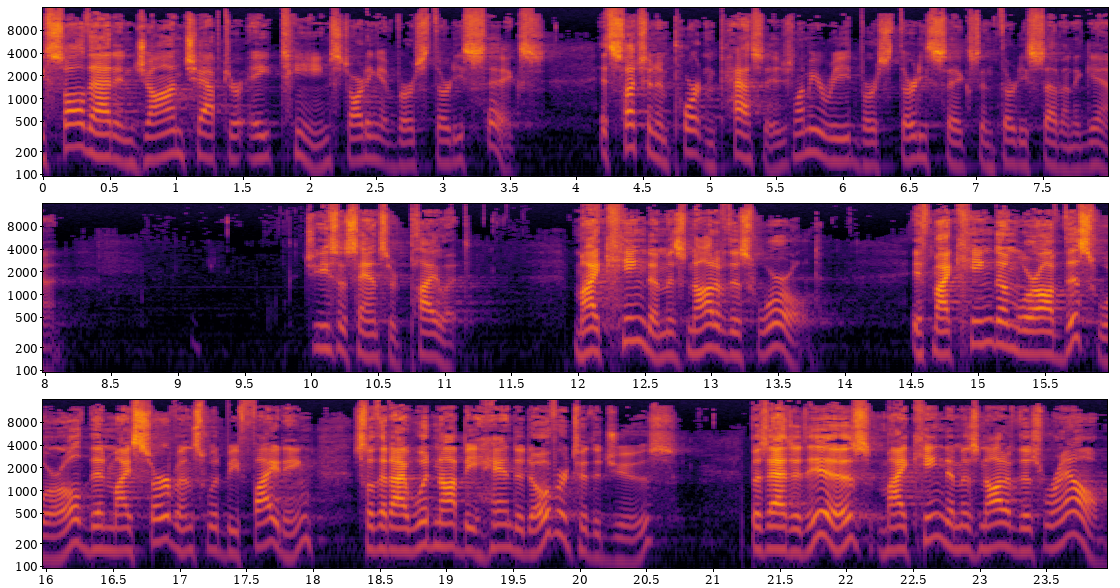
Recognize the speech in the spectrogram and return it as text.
We saw that in John chapter 18, starting at verse 36. It's such an important passage. Let me read verse 36 and 37 again. Jesus answered Pilate, My kingdom is not of this world. If my kingdom were of this world, then my servants would be fighting so that I would not be handed over to the Jews. But as it is, my kingdom is not of this realm.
